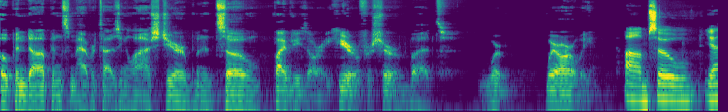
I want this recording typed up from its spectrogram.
opened up and some advertising last year. But so 5G is already here for sure, but where where are we? Um, so yeah,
